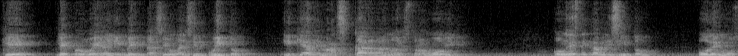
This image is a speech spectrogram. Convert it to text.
que le provee alimentación al circuito y que además carga nuestro móvil. Con este cablecito podemos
